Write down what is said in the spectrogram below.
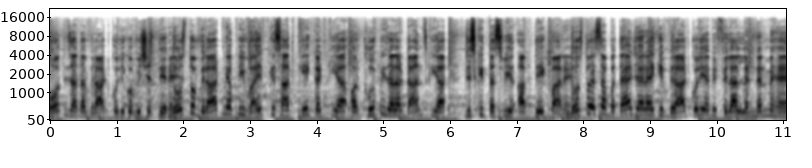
बहुत ही ज़्यादा विराट कोहली को विशेष दे रहे हैं। दोस्तों, विराट ने अपनी वाइफ के साथ केक कट किया और खूब ही ज़्यादा डांस किया, जिसकी तस्वीर आप देख पा रहे हैं। दोस्तों, ऐसा बताया जा रहा है कि विराट कोहली अभी फ़िलहाल लंदन में है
